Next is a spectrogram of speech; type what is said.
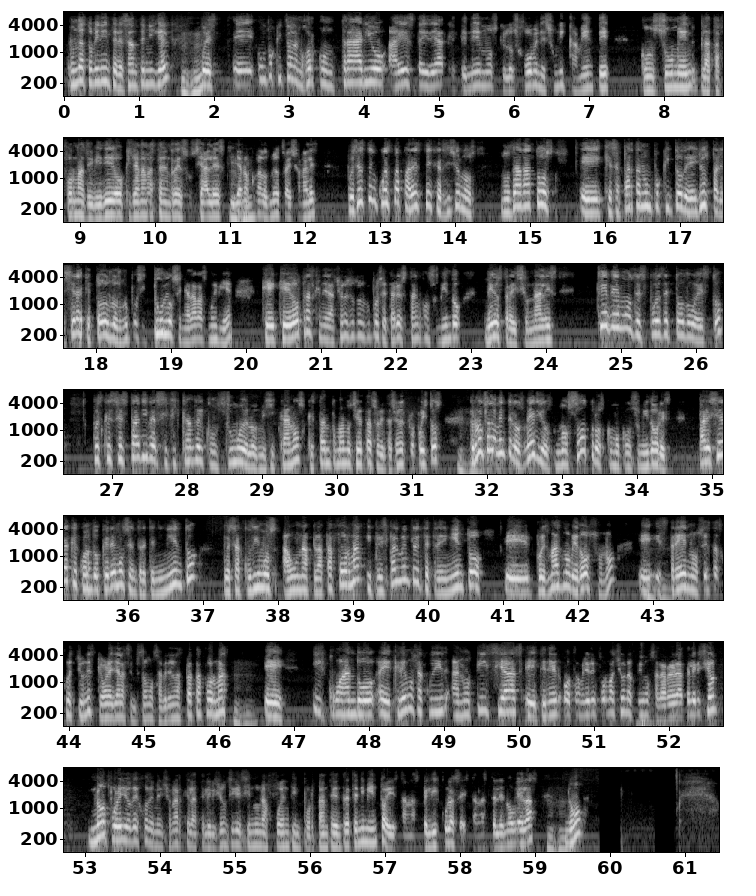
un dato bien interesante, Miguel, pues eh, un poquito a lo mejor contrario a esta idea que tenemos que los jóvenes únicamente consumen plataformas de video, que ya nada más están en redes sociales, que ya no comen los medios tradicionales, pues esta encuesta para este ejercicio nos, nos da datos eh, que se apartan un poquito de ellos. Pareciera que todos los grupos, y tú lo señalabas muy bien, que, que otras generaciones, otros grupos etarios están consumiendo medios tradicionales. ¿Qué vemos después de todo esto? Pues que se está diversificando el consumo de los mexicanos, que están tomando ciertas orientaciones propuestos, pero no solamente los medios, nosotros como consumidores. Pareciera que cuando queremos entretenimiento, pues acudimos a una plataforma y principalmente entretenimiento eh, pues más novedoso, ¿no? Eh, estrenos, estas cuestiones que ahora ya las empezamos a ver en las plataformas. Eh, y cuando queremos acudir a noticias, tener otra mayor información, acudimos a la red de la televisión, no por ello dejo de mencionar que la televisión sigue siendo una fuente importante de entretenimiento, ahí están las películas, ahí están las telenovelas, ¿no?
